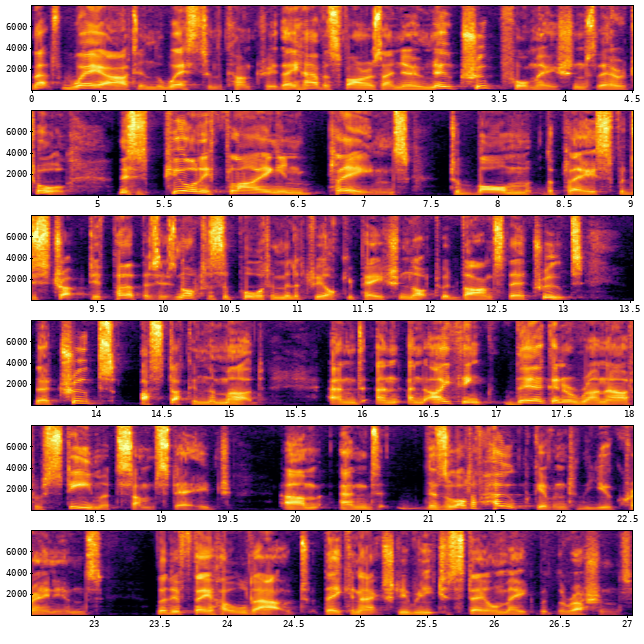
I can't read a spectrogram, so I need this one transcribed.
That's way out in the west of the country. They have, as far as I know, no troop formations there at all. This is purely flying in planes to bomb the place for destructive purposes, not to support a military occupation, not to advance their troops. Their troops are stuck in the mud. And, and, and I think they're going to run out of steam at some stage. Um, and there's a lot of hope given to the Ukrainians that if they hold out, they can actually reach a stalemate with the Russians.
